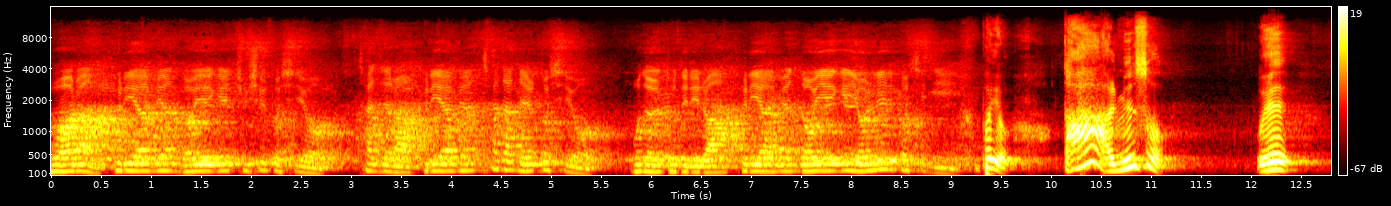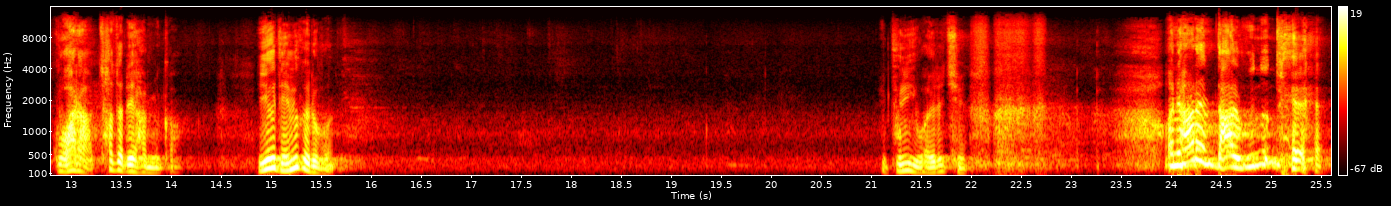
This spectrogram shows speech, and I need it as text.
구하라 그리하면 너희에게 주실 것이요 찾으라 그리하면 찾아낼 것이요 문을 두드리라 그리하면 너희에게 열릴 것이니 봐요. 다 알면서 왜 구하라 찾아내야 합니까? 이해가 됩니까 여러분? 분위기 와 이렇지? 아니 하나님 다 알고 있는데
